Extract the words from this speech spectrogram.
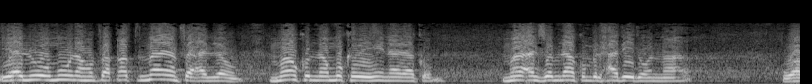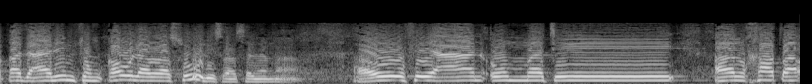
يلومونهم فقط ما ينفع اللوم. ما كنا مكرهين لكم. ما ألزمناكم بالحديد والنار. وقد علمتم قول الرسول صلى الله عليه وسلم رفع عن أمتي الخطأ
